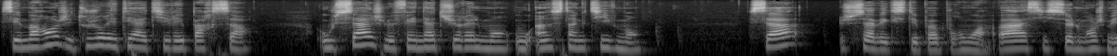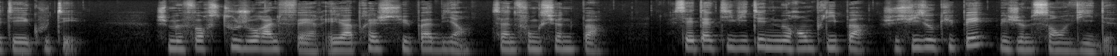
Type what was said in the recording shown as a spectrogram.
C'est marrant, j'ai toujours été attiré par ça, ou ça, je le fais naturellement ou instinctivement. Ça, je savais que c'était pas pour moi. Ah, si seulement je m'étais écouté. Je me force toujours à le faire, et après je suis pas bien, ça ne fonctionne pas. Cette activité ne me remplit pas. Je suis occupée, mais je me sens vide.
